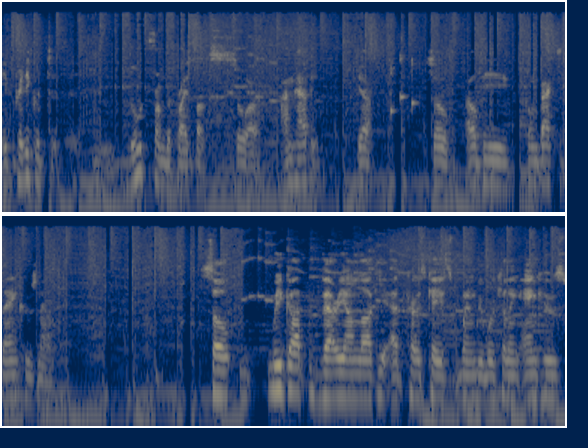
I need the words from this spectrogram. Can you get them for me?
a pretty good uh, loot from the price box, so uh, I'm happy. Yeah, so I'll be going back to the Ankous now. So we got very unlucky at Curse Caves when we were killing Ankous.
